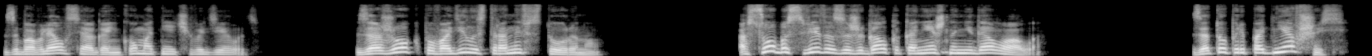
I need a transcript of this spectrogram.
забавлялся огоньком от нечего делать. Зажег, поводил из стороны в сторону. Особо света зажигалка, конечно, не давала. Зато приподнявшись,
